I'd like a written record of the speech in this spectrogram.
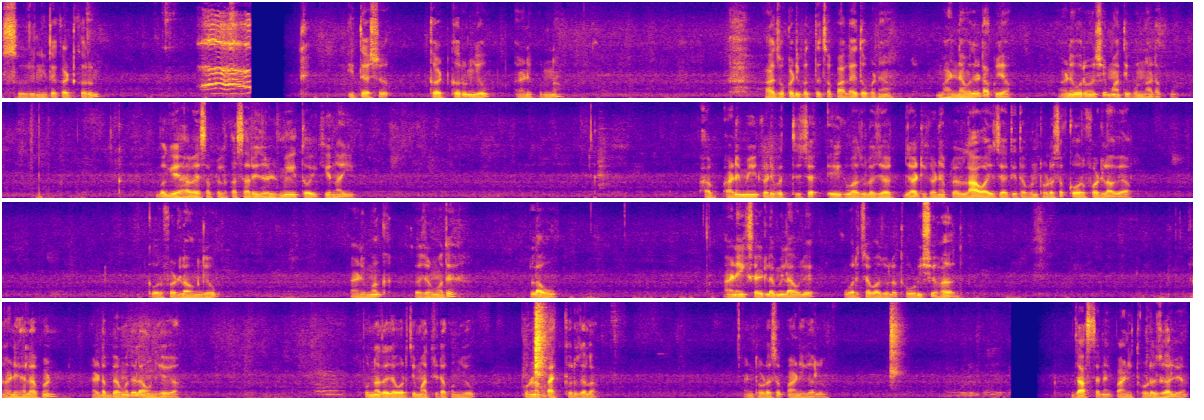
सुरीने ते कट करून इथे असं कट करून घेऊ आणि पुन्हा हा जो कढीपत्त्याचा पाला आहे तो पण ह्या भांड्यामध्ये टाकूया. आणि वरून अशी माती पुन्हा टाकू. बघूया ह्यावेळेस आपल्याला कसा रिझल्ट मिळतोय की नाही. आप- आणि मी कढीपत्त्याच्या एक बाजूला ज्या ज्या ठिकाणी आपल्याला लावायचं आहे तिथं आपण थोडंसं कोरफड लावूया. कोरफड लावून घेऊ. आणि मग त्याच्यामध्ये लावू. आणि एक साईडला मी लावले वरच्या बाजूला थोडीशी हळद. आणि ह्याला आपण ह्या डब्यामध्ये लावून घेऊया. पुन्हा त्याच्यावरती माती टाकून घेऊ. पूर्ण पॅक करू त्याला. आणि थोडंसं पाणी घालू जास्त नाही पाणी थोडंच घालूया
